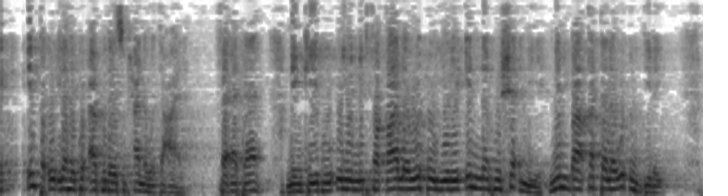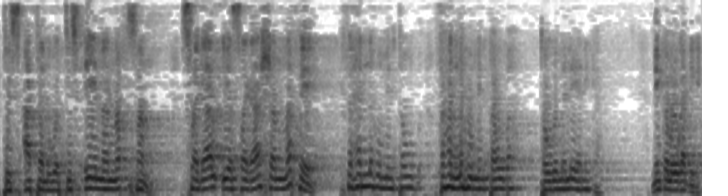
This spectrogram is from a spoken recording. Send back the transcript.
eg inta uu ilaahay ku caabudaya subxaana wa tacaala fa ataah ninkii buu u yimid faqaala wuxuu yidhi innahu sha'niye ninbaa qatala wuxuu dilay tiscatan wa tisciina nafsan sagaal iyo sagaashan nafee fahal lahu min tawba tawba tawba ma leeya ninka ninka looga dhigay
